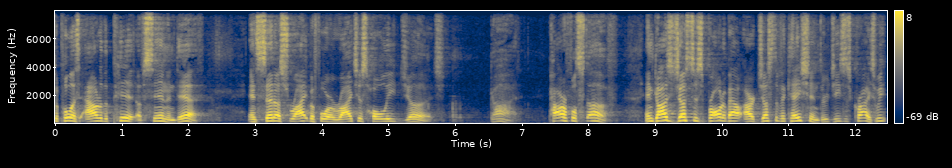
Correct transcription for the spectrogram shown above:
to pull us out of the pit of sin and death, and set us right before a righteous, holy judge. God. Powerful stuff. And God's justice brought about our justification through Jesus Christ. We,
